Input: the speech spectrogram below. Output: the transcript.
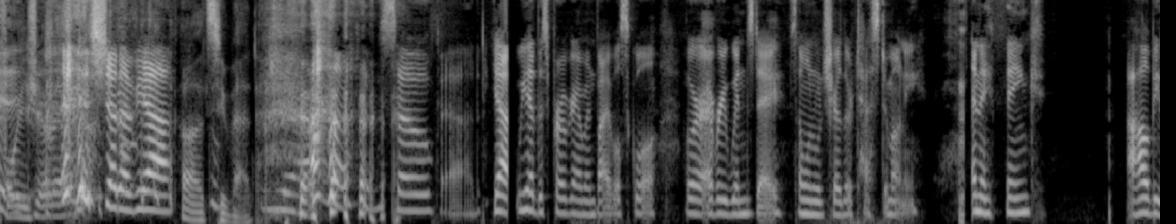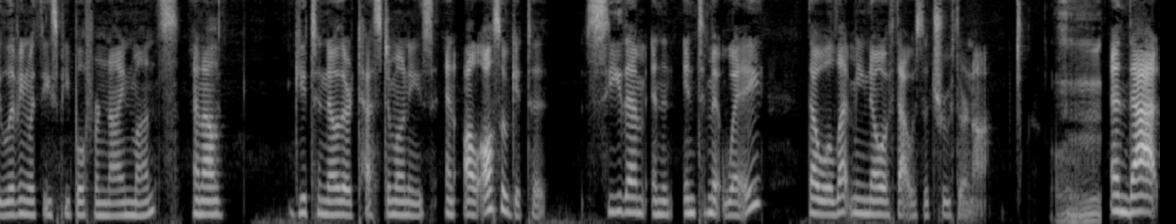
before you showed up. Should have, yeah. Oh, that's too bad. Yeah. so bad. Yeah, we had this program in Bible school where every Wednesday someone would share their testimony. And I think I'll be living with these people for nine months and I'll get to know their testimonies and I'll also get to see them in an intimate way that will let me know if that was the truth or not. Mm-hmm. And that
